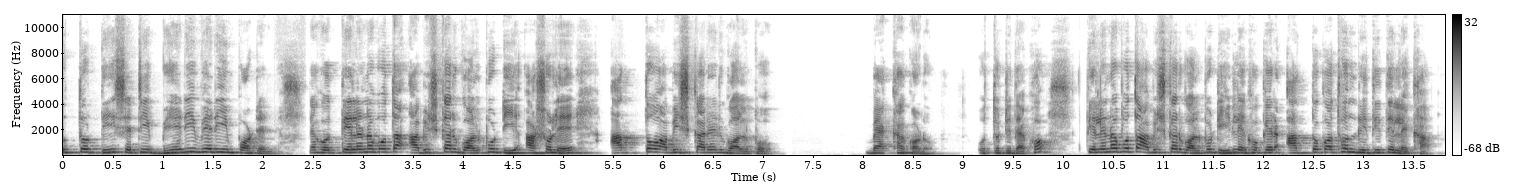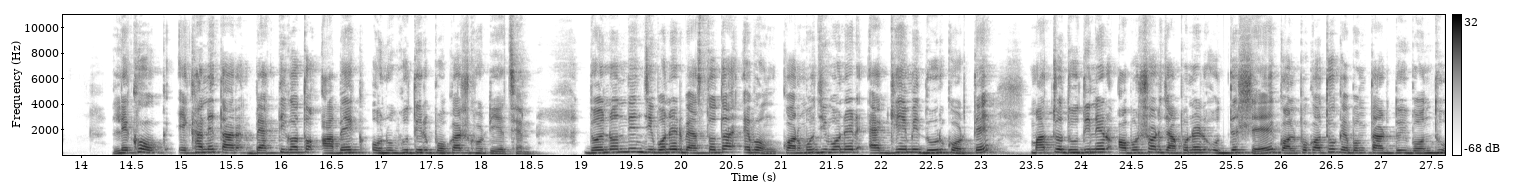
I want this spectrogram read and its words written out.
উত্তরটি, সেটি ভেরি ভেরি ইম্পর্টেন্ট দেখো তেলেনাপোতা আবিষ্কার গল্পটি আসলে আত্ম আবিষ্কারের গল্প। ব্যাখ্যা করো। উত্তরটি দেখো। তেলেনাপোতা আবিষ্কার গল্পটি লেখকের আত্মকথন রীতিতে লেখা। লেখক এখানে তার ব্যক্তিগত আবেগ, অনুভূতির প্রকাশ ঘটিয়েছেন। দৈনন্দিন জীবনের ব্যস্ততা এবং কর্মজীবনের একঘেয়েমি দূর করতে মাত্র দুদিনের অবসর যাপনের উদ্দেশ্যে গল্পকথক এবং তার দুই বন্ধু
